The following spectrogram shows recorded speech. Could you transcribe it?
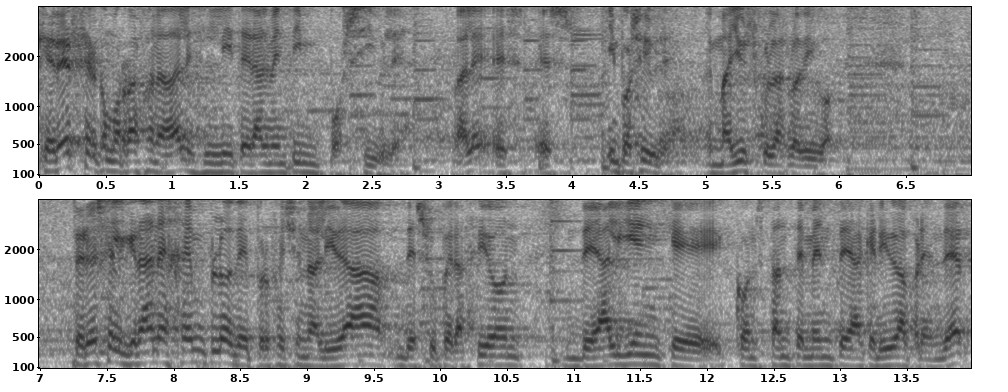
querer ser como Rafa Nadal es literalmente imposible, ¿vale? Es, es imposible, en mayúsculas lo digo. Pero es el gran ejemplo de profesionalidad, de superación, de alguien que constantemente ha querido aprender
